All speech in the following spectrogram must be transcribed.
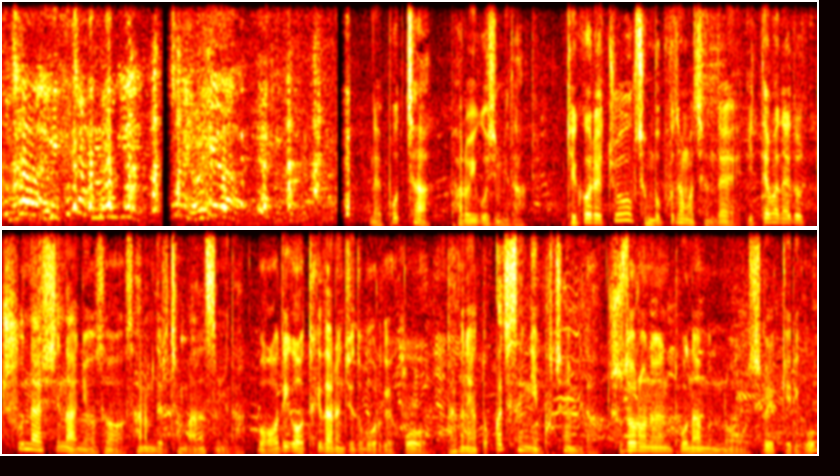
포차 여기 포차 골목이 포차가 열 개가. 네, 포차 바로 이곳입니다. 길거리에 쭉 전부 포장마차인데 이때만 해도 추운 날씨는 아니어서 사람들이 참 많았습니다. 뭐 어디가 어떻게 다른지도 모르겠고 다 그냥 똑같이 생긴 포차입니다. 주소로는 도남문로 11길이고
